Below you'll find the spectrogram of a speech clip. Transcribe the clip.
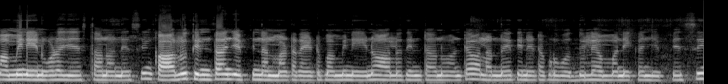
మమ్మీ నేను కూడా చేస్తాను అనేసి ఇంకా ఆలు తింటా అని చెప్పింది అనమాట నైట్. మమ్మీ నేను ఆలు తింటాను అంటే వాళ్ళ అన్నయ్య తినేటప్పుడు వద్దులే అమ్మ నీకు అని చెప్పేసి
